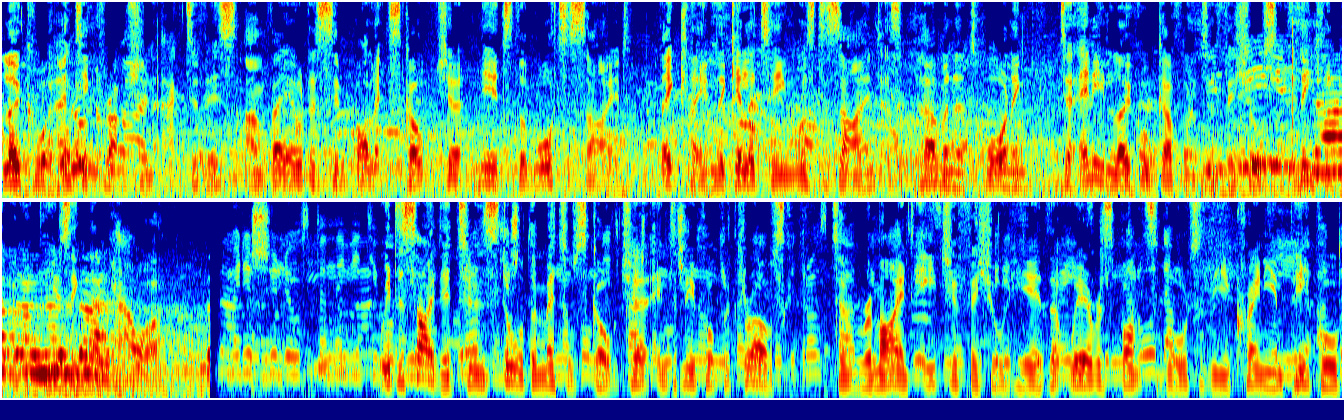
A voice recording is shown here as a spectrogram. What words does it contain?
Local anti-corruption activists unveiled a symbolic sculpture near to the waterside. They claim the guillotine was designed as a permanent warning to any local government officials thinking of abusing their power. We decided to install the metal sculpture in Dnipropetrovsk to remind each official here that we're responsible to the Ukrainian people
